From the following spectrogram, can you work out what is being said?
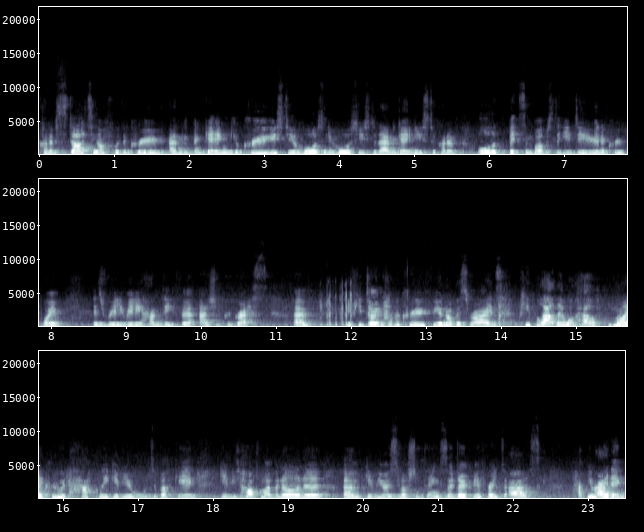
kind of starting off with a crew and, and getting your crew used to your horse and your horse used to them and getting used to kind of all the bits and bobs that you do in a crew point is really, really handy for as you progress. Um, if you don't have a crew for your novice rides, people out there will help. My crew would happily give you a water bucket, give you half my banana, um, give you a slush and things, so don't be afraid to ask. Happy riding!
